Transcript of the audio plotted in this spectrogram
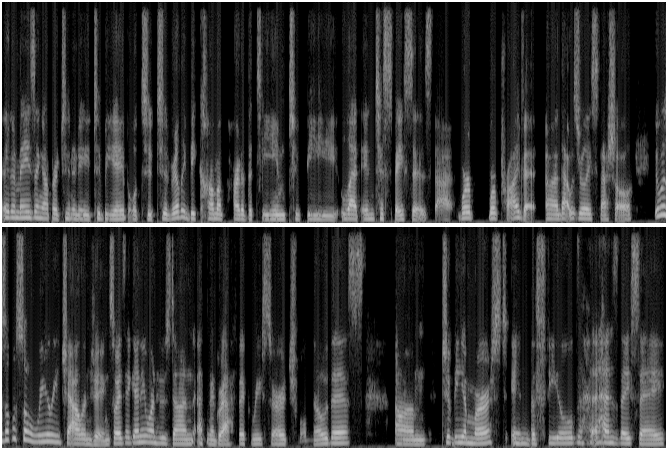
an amazing opportunity to be able to to really become a part of the team to be let into spaces that were were private uh, that was really special it was also really challenging so i think anyone who's done ethnographic research will know this um, to be immersed in the field, as they say,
